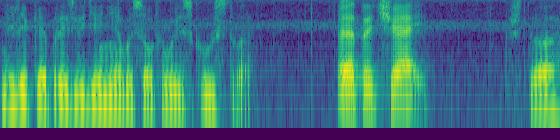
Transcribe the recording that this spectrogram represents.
великое произведение высокого искусства?» Это чай. Что?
